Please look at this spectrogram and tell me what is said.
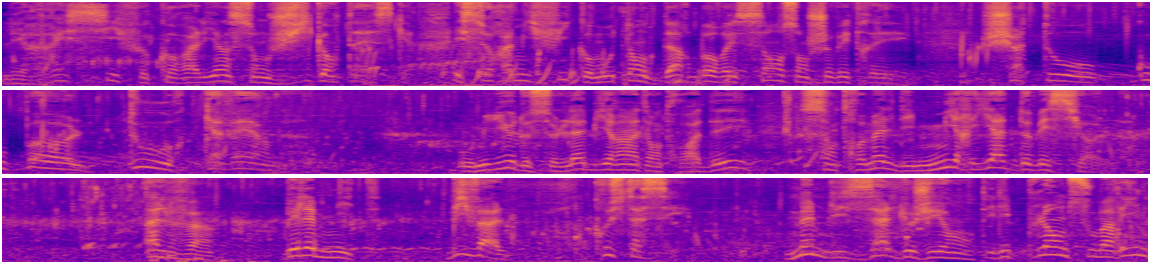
Les récifs coralliens sont gigantesques et se ramifient comme autant d'arborescences enchevêtrées. Châteaux, coupoles, tours, cavernes. Au milieu de ce labyrinthe en 3D s'entremêlent des myriades de bestioles. Alvins, bélemnites, bivalves, crustacés. Même les algues géantes et les plantes sous-marines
